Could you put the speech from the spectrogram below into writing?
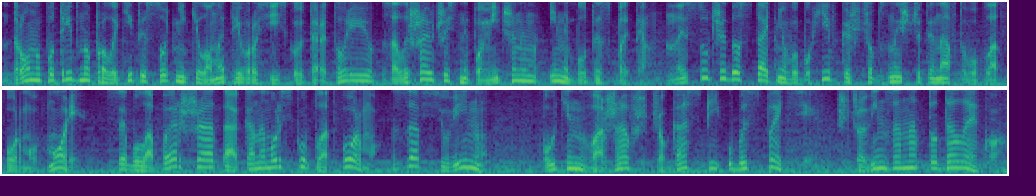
дрону потрібно пролетіти сотні кілометрів російською територією, залишаючись непоміченим і не бути збитим. Несучи достатньо вибухівки, щоб знищити нафтову платформу в морі, це була перша атака на морську платформу за всю війну. Путін вважав, що Каспій у безпеці, що він занадто далеко,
